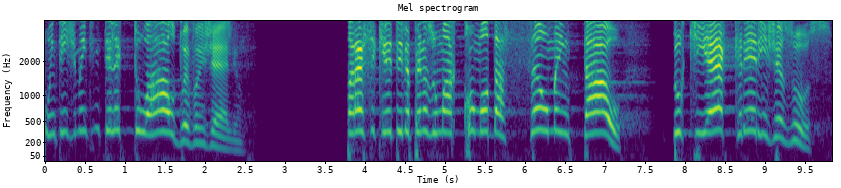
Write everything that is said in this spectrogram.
um entendimento intelectual do Evangelho. Parece que ele teve apenas uma acomodação mental do que é crer em Jesus.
